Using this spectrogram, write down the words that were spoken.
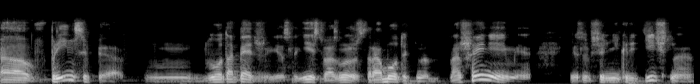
А, в принципе, ну вот опять же, если есть возможность работать над отношениями, если все не критично,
